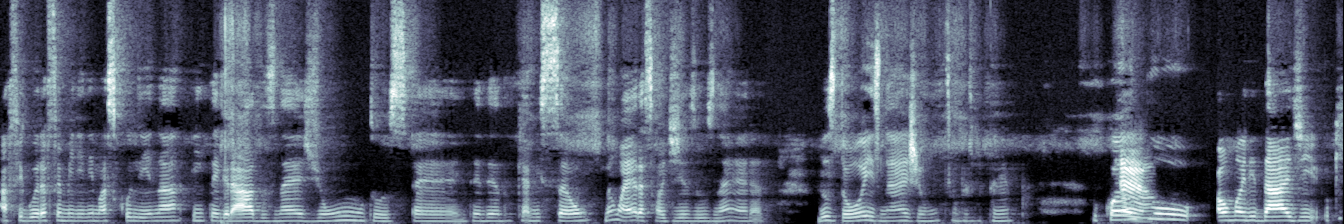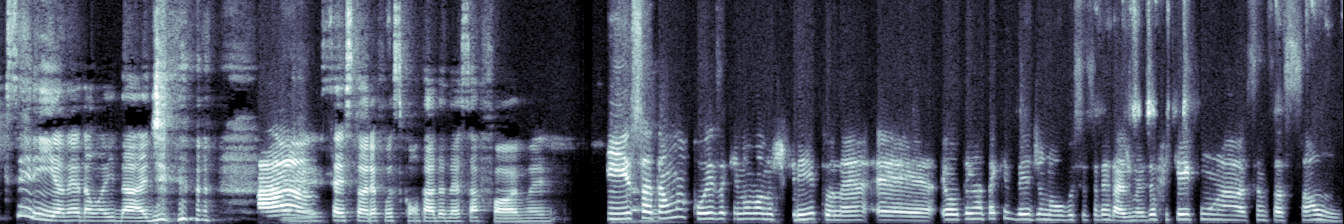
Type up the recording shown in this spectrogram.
a figura feminina e masculina integrados, né, juntos, é, entendendo que a missão não era só de Jesus, né, era dos dois, né, juntos ao mesmo tempo. O quanto é. a humanidade, o que, que, seria, né, da humanidade ah. é, se a história fosse contada dessa forma? E isso é até uma coisa que no manuscrito, né? É, eu tenho até que ver de novo se isso é verdade, mas eu fiquei com a sensação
